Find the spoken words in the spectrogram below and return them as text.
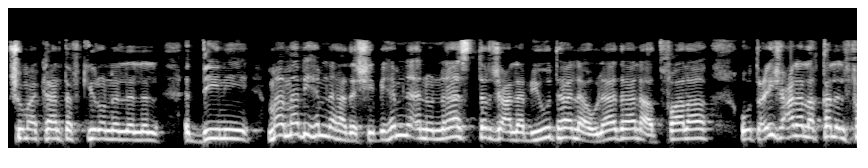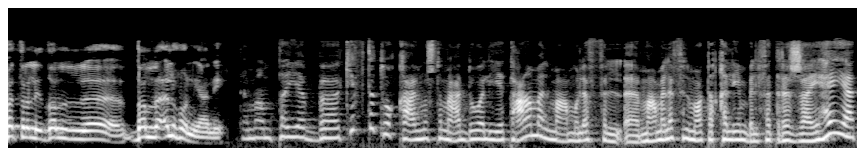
شو ما كان تفكيرهم الديني ما ما بيهمنا هذا الشيء. بيهمنا إنه الناس ترجع لبيوتها لأولادها لأطفالها وتعيش على الأقل الفترة اللي ضل ضل لهم يعني. تمام. طيب كيف تتوقع المجتمع الدولي يتعامل مع ملف مع ملف المعتقلين بالفترة الجاية؟ هي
